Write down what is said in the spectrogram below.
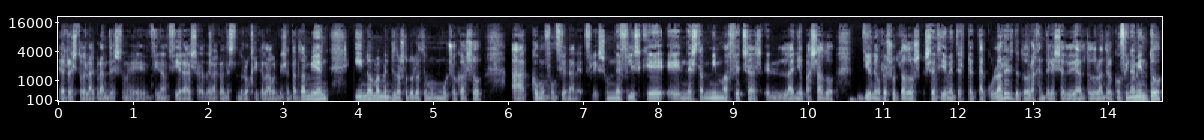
El resto de las grandes eh, financieras, de las grandes tecnológicas la van a presentar también. Y normalmente nosotros le hacemos mucho caso a cómo funciona Netflix. Un Netflix que en estas mismas fechas, en el año pasado, dio unos resultados sencillamente espectaculares de toda la gente que se dio de alta durante el confinamiento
